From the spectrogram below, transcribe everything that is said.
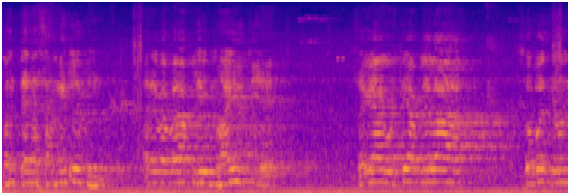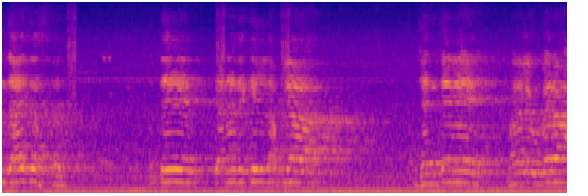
पण त्यांना सांगितलं मी अरे बाबा आपली महायुती आहे. सगळ्या गोष्टी आपल्याला सोबत घेऊन जायचं असतं. ते त्यांना देखील आपल्या जनतेने म्हणाले उभे राहा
